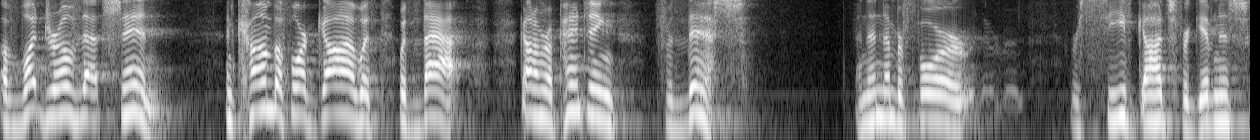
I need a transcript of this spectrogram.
of what drove that sin and come before God with, with that. God, I'm repenting for this. And then, number four, receive God's forgiveness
